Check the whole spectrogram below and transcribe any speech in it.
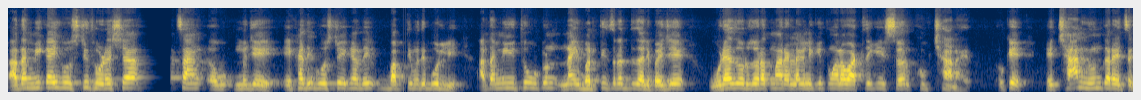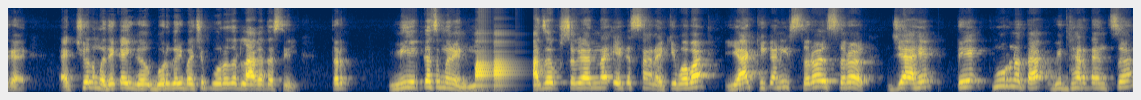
आता मी काही गोष्टी थोड्याशा चांग म्हणजे एखादी गोष्ट एखादी बाबतीमध्ये बोलली आता मी इथं उठून नाही भरतीच रद्द झाली पाहिजे. उड्या जोरजोरात मारायला लागले की तुम्हाला वाटतं की सर खूप छान आहेत. ओके? हे छान घेऊन करायचं काय? ऍक्च्युअलमध्ये काही गोरगरिबाचे पोरं जर लागत असतील तर मी एकच म्हणेन माझं सगळ्यांना एकच सांगणार की बाबा या ठिकाणी सरळ सरळ जे आहे ते पूर्णतः विद्यार्थ्यांचं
